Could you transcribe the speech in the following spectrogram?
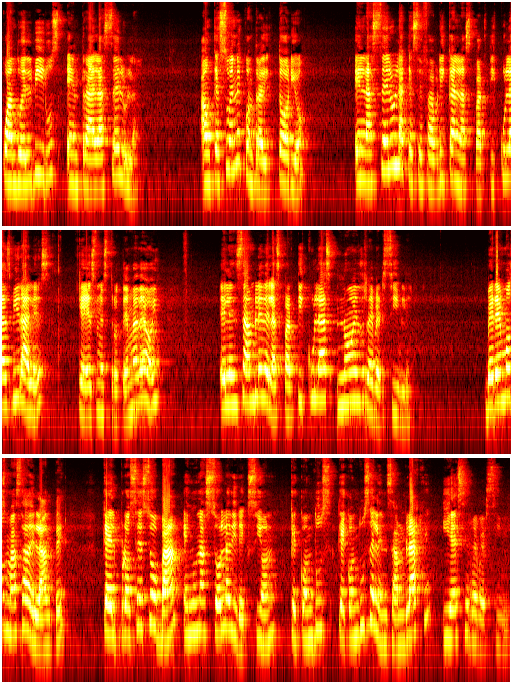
cuando el virus entra a la célula. Aunque suene contradictorio, en la célula que se fabrican las partículas virales, que es nuestro tema de hoy, el ensamble de las partículas no es reversible. Veremos más adelante que el proceso va en una sola dirección que conduce, que conduce el ensamblaje y es irreversible.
